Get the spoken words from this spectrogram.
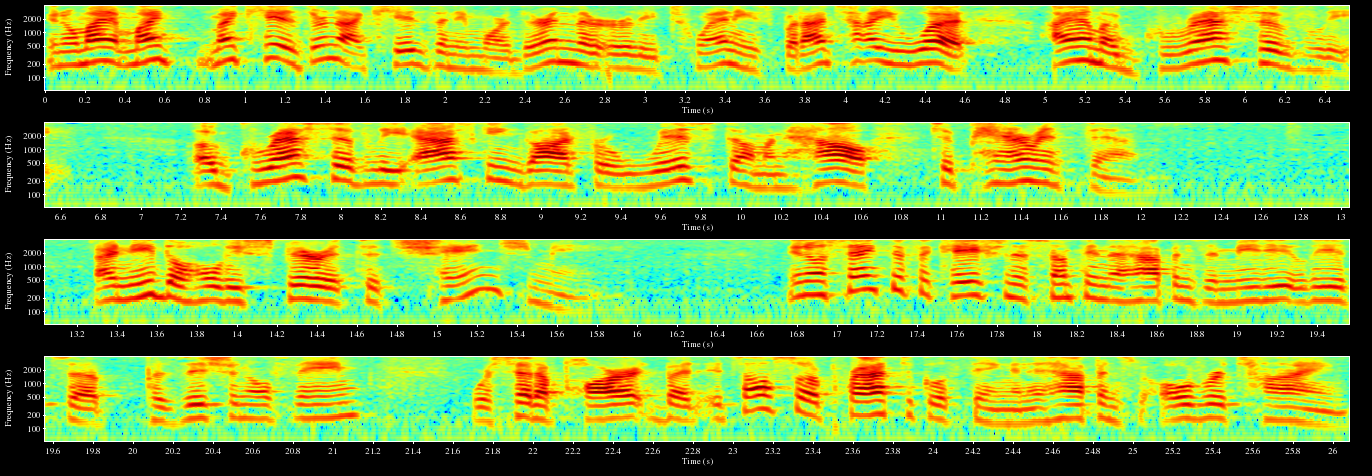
You know, my, my, my kids, they're not kids anymore. They're in their early 20s. But I tell you what, I am aggressively, aggressively asking God for wisdom on how to parent them. I need the Holy Spirit to change me. You know, sanctification is something that happens immediately, it's a positional thing. We're set apart, but it's also a practical thing, and it happens over time.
